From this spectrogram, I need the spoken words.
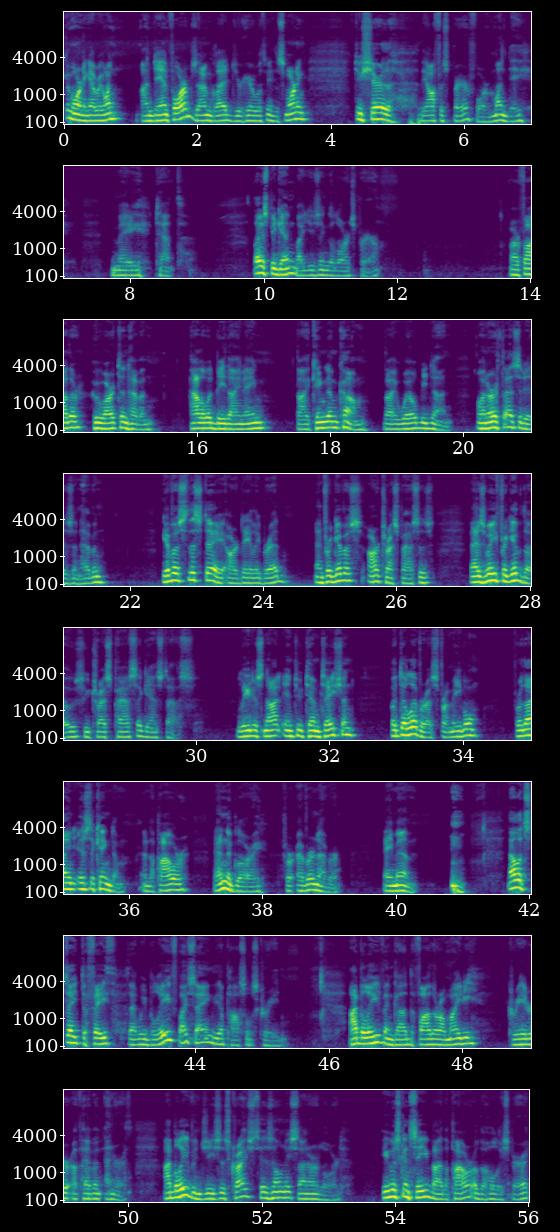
Good morning, everyone. I'm Dan Forbes, and I'm glad you're here with me this morning to share the, the office prayer for Monday, May 10th. Let us begin by using the Lord's Prayer. Our Father, who art in heaven, hallowed be thy name. Thy kingdom come, thy will be done, on earth as it is in heaven. Give us this day our daily bread, and forgive us our trespasses as we forgive those who trespass against us. Lead us not into temptation, but deliver us from evil. For thine is the kingdom, and the power, and the glory, forever and ever. Amen. now let's state the faith that we believe by saying the Apostles' Creed. I believe in God the Father Almighty, creator of heaven and earth. I believe in Jesus Christ, his only Son, our Lord. He was conceived by the power of the Holy Spirit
